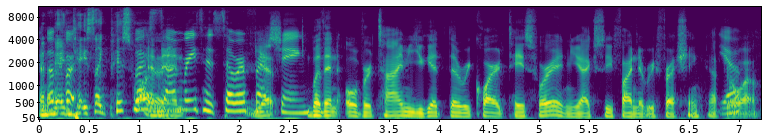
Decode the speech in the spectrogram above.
And but it for, tastes like piss water. for some then- reason, it's so Yep. refreshing. But then over time, you get the required taste for it, and you actually find it refreshing after a while.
